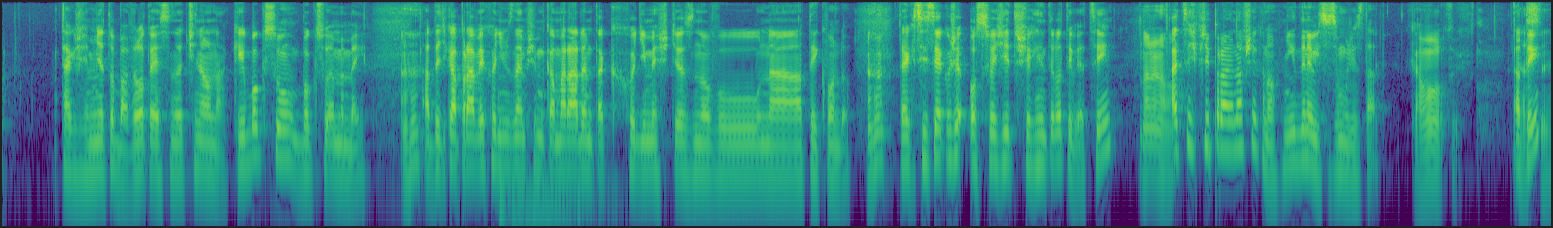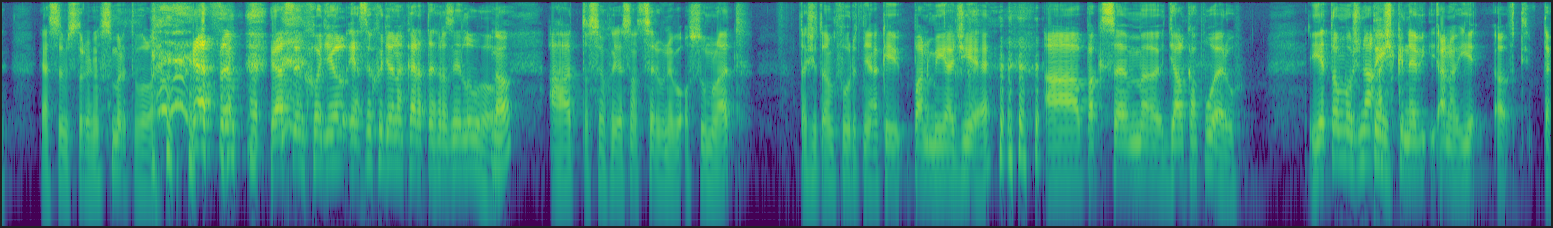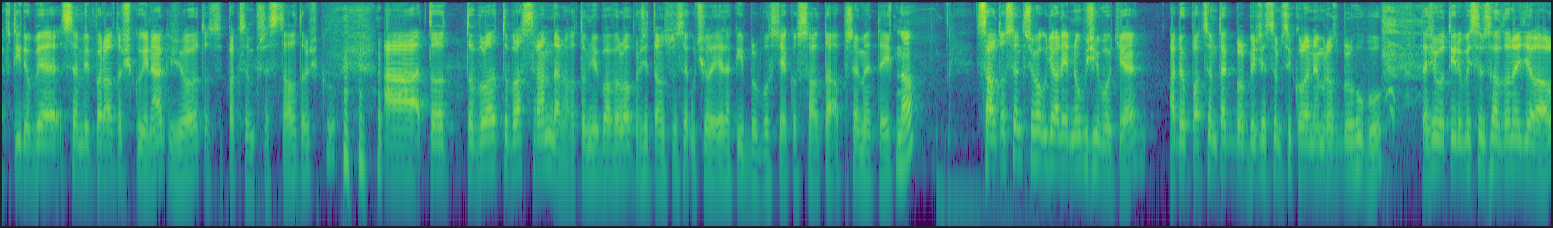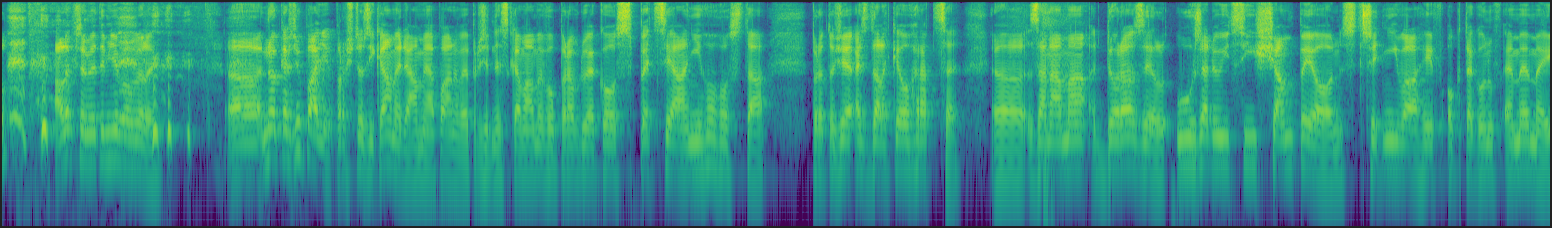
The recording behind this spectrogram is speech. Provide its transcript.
Takže mě to bavilo, takže jsem začínal na kickboxu, boxu MMA. Aha. A teďka právě chodím s nejlepším kamarádem, tak chodím ještě znovu na taekwondo. Aha. Tak chci si jakože osvěžit všechny tyhle ty věci. No, no, no. Ať jsi připraven na všechno. Nikdy nevíš, co se může stát. Kámo, tak A ty? Jasně. Já jsem stroj na smrt, vole. já, jsem, já, jsem chodil, já jsem chodil na karate hrozně dlouho. No. A to jsem chodil snad 7 nebo 8 let. Takže tam furt nějaký pan Miyagi je. A pak jsem dělal kapueru. Je to možná Ty. Až k neví... Ano, je, v t... tak v té době jsem vypadal trošku jinak, že jo? To se, pak jsem přestal trošku. A to, to, bylo, to byla sranda, no. To mě bavilo, protože tam jsme se učili i takový blbosti jako salta a přemety. No, Salto jsem třeba udělal jednou v životě a dopadl jsem tak blbě, že jsem si kolenem rozbil hubu, takže od té doby jsem salto nedělal, ale přemety mě bavily. Uh, no každopádně, proč to říkáme, dámy a pánové, protože dneska máme opravdu jako speciálního hosta, protože až z dalekého Hradce uh, za náma dorazil úřadující šampion střední váhy v oktagonu v MMA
